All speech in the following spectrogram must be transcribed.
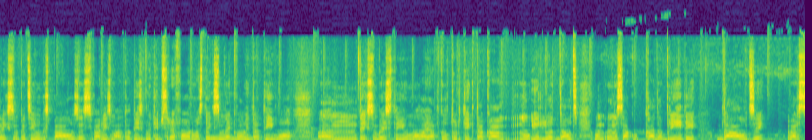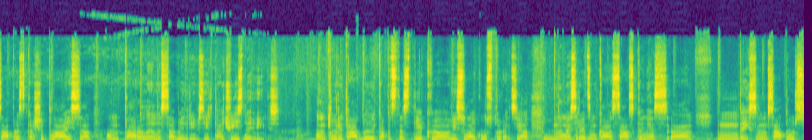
teiksim, pēc ilgas pauzes var izmantot izglītības reformas, teiksim, nekvalitatīvo um, teiksim, vestījumu, lai atkal tur tiktu. Tā kā nu, ir ļoti daudz, un, un es saku, kādā brīdī daudzi var saprast, ka šī plaisa un paralēli sabiedrības ir taču izdevīgas. Un tur ir tā atbilde, kāpēc tas tiek uh, visu laiku uzturēts. Ja? Mm. Nu, mēs redzam, kā saskaņas uh, teiksim, saturs,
